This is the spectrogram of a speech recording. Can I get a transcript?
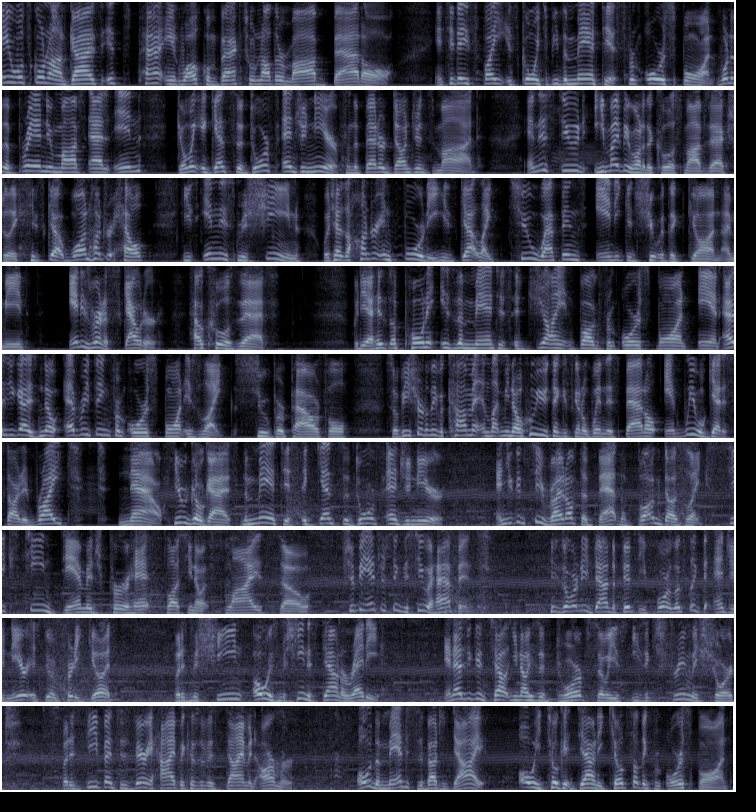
Hey, what's going on, guys? It's Pat, and welcome back to another mob battle. And today's fight is going to be the Mantis from Ore Spawn, one of the brand new mobs added in, going against the Dwarf Engineer from the Better Dungeons mod. And this dude, he might be one of the coolest mobs, actually. He's got 100 health, he's in this machine, which has 140, he's got like two weapons, and he can shoot with a gun. I mean, and he's wearing a scouter. How cool is that? But yeah, his opponent is the Mantis, a giant bug from Ore Spawn. And as you guys know, everything from Ore Spawn is like super powerful. So be sure to leave a comment and let me know who you think is going to win this battle. And we will get it started right now. Here we go, guys. The Mantis against the Dwarf Engineer. And you can see right off the bat, the bug does like 16 damage per hit. Plus, you know, it flies. So should be interesting to see what happens. He's already down to 54. Looks like the engineer is doing pretty good. But his machine, oh, his machine is down already. And as you can tell, you know, he's a dwarf, so he's he's extremely short. But his defense is very high because of his diamond armor. Oh, the mantis is about to die. Oh, he took it down. He killed something from ore spawn.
